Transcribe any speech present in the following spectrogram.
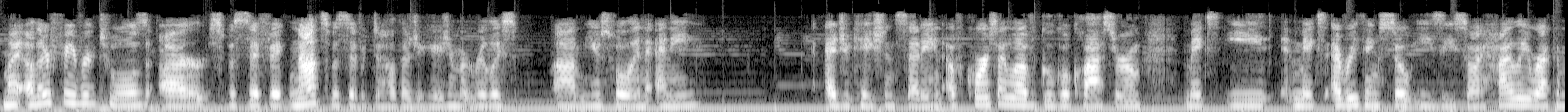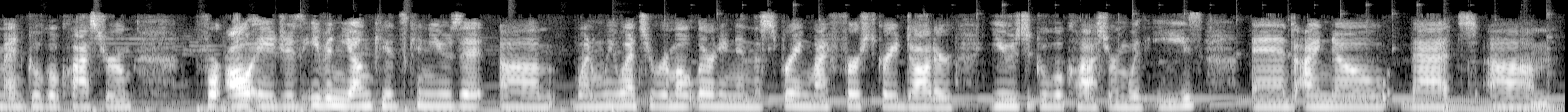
My other favorite tools are specific, not specific to health education, but really um, useful in any education setting. Of course, I love Google Classroom. Makes e it makes everything so easy. So I highly recommend Google Classroom for all ages. Even young kids can use it. Um, when we went to remote learning in the spring, my first grade daughter used Google Classroom with ease, and I know that. Um,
